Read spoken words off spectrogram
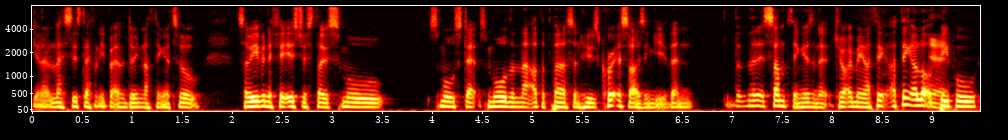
you know less is definitely better than doing nothing at all. So even if it is just those small small steps more than that other person who's criticizing you then then it's something isn't it? Do you know what i mean? I think i think a lot Yeah. of people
